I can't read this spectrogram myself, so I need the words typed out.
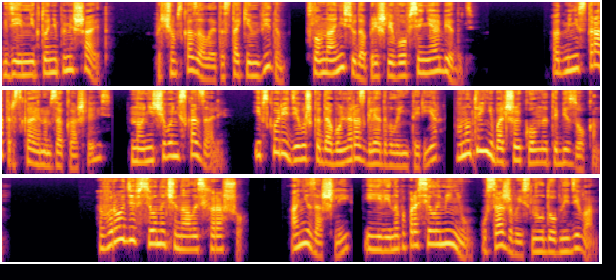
где им никто не помешает. Причем сказала это с таким видом, словно они сюда пришли вовсе не обедать. Администратор с Каином закашлялись, но ничего не сказали, и вскоре девушка довольно разглядывала интерьер внутри небольшой комнаты без окон. Вроде все начиналось хорошо. Они зашли, и Елена попросила меню, усаживаясь на удобный диван.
